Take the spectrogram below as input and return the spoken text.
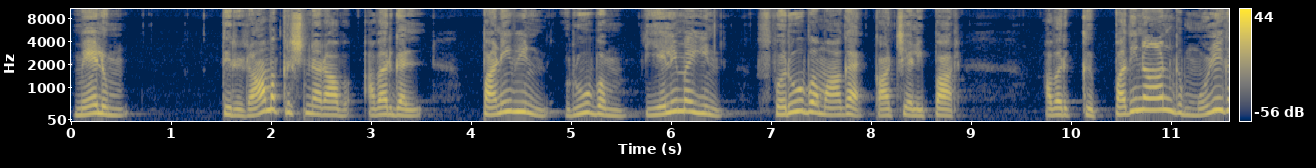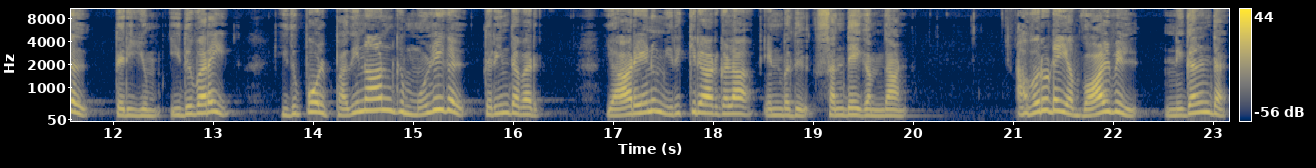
மேலும் திரு ராமகிருஷ்ணராவ் அவர்கள் பணிவின் ரூபம் எளிமையின் ஸ்வரூபமாக காட்சியளிப்பார். அவருக்கு பதினான்கு மொழிகள் தெரியும். இதுவரை இதுபோல் பதினான்கு மொழிகள் தெரிந்தவர் யாரேனும் இருக்கிறார்களா என்பது சந்தேகம்தான். அவருடைய வாழ்வில் நிகழ்ந்த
